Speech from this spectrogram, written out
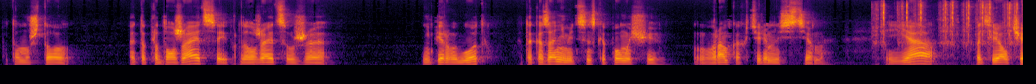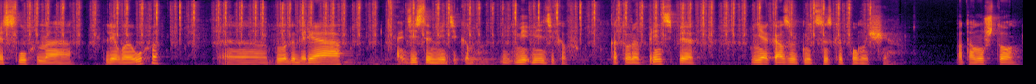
Потому что это продолжается, и продолжается уже не первый год. Это оказание медицинской помощи в рамках тюремной системы. Я потерял часть слуха на левое ухо э, благодаря действиям медиков, медиков, которые, в принципе, не оказывают медицинской помощи. Потому что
